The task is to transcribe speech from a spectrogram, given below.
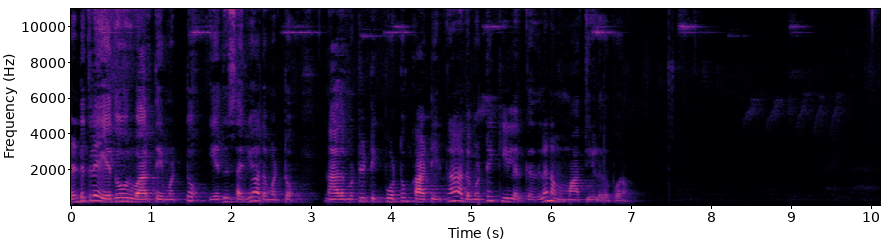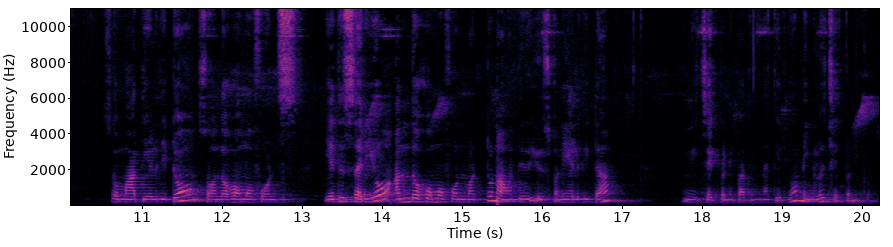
ரெண்டுத்தில் ஏதோ ஒரு வார்த்தையை மட்டும் எது சரியோ அதை மட்டும். நான் அதை மட்டும் டிக் போட்டும் காட்டியிருக்கேன். அதை மட்டும் கீழே இருக்கிறதுல நம்ம மாற்றி எழுத போகிறோம் ஸோ மாற்றி எழுதிட்டோம். ஸோ அந்த ஹோமோஃபோன்ஸ் எது சரியோ அந்த ஹோமோஃபோன் மட்டும் நான் வந்து யூஸ் பண்ணி எழுதிட்டேன். நீங்கள் செக் பண்ணி பார்த்தீங்கன்னா தெரியும். நீங்களும் செக் பண்ணிக்கோங்க.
